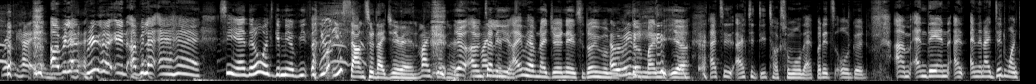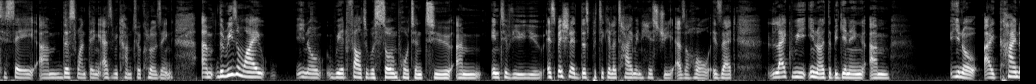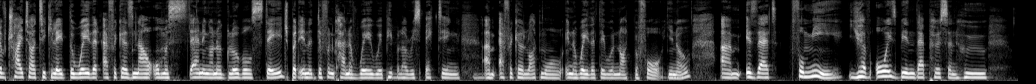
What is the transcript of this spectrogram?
Bring her in I'll be like, bring her in. I'll be like, eh, eh. See, eh, they don't want to give me a visa. you, you sound so nigerian my goodness Yeah, I'm My telling you, goodness. I have Nigerian names, so don't even Oh, really? don't mind me. Yeah, I had to I had to detox from all that, but it's all good. Um, and then and, and then I did want to say um this one thing as we come to a closing. Um, the reason why you know we had felt it was so important to um interview you, especially at this particular time in history as a whole, is that like we you know at the beginning um you know, I kind of try to articulate the way that Africa is now almost standing on a global stage, but in a different kind of way where people are respecting um, Africa a lot more in a way that they were not before, you know, um, is that for me, you have always been that person who,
